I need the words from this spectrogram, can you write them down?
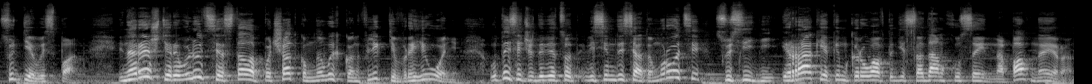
суттєвий спад. І нарешті революція стала початком нових конфліктів в регіоні. У 1980 році сусідній Ірак, яким керував тоді Саддам Хусейн, напав на Іран.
